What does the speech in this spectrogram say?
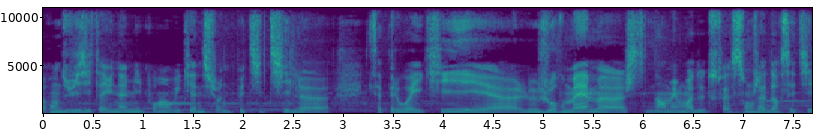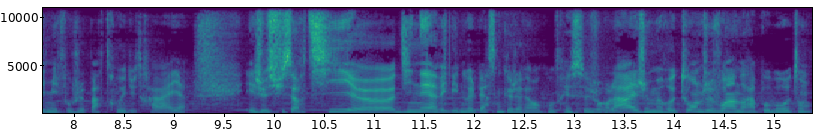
rendu visite à une amie pour un week-end sur une petite île qui s'appelle Waiki. Et le jour même, je dis non, mais moi, de toute façon, j'adore cette île, mais il faut que je parte trouver du travail. Et je suis sortie dîner avec les nouvelles personnes que j'avais rencontrées ce jour-là. Et je me retourne, je vois un drapeau breton.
